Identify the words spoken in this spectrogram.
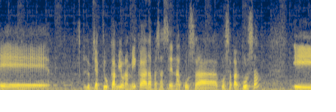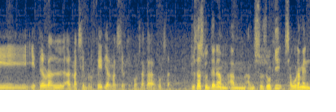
Eh, l'objectiu canvia una mica, ara passa a ser anar cursa, cursa per cursa i, i treure el, el màxim profit i el màxim punts de cada cursa. Tu estàs content amb, amb, amb Suzuki? Segurament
